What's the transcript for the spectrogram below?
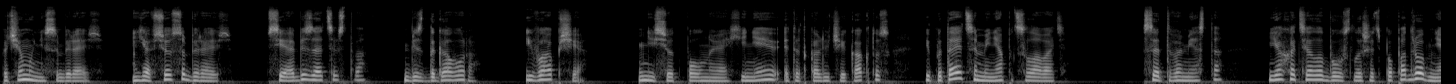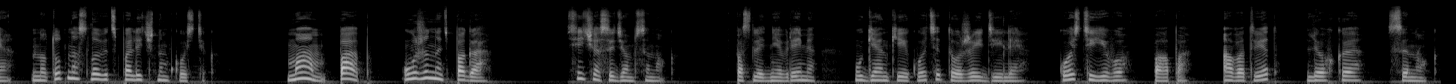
«Почему не собираюсь? Я все собираюсь. Все обязательства. Без договора. И вообще». Несет полную ахинею этот колючий кактус и пытается меня поцеловать. С этого места я хотела бы услышать поподробнее, но тут нас ловит с Костик. «Мам, пап, ужинать пога!» «Сейчас идем, сынок». В последнее время у Генки и Коти тоже идиллия. Кости его — папа, а в ответ — легкая сынок.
